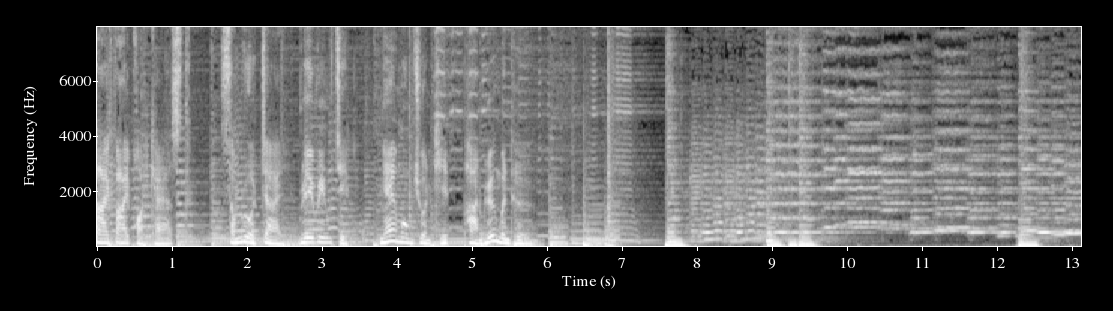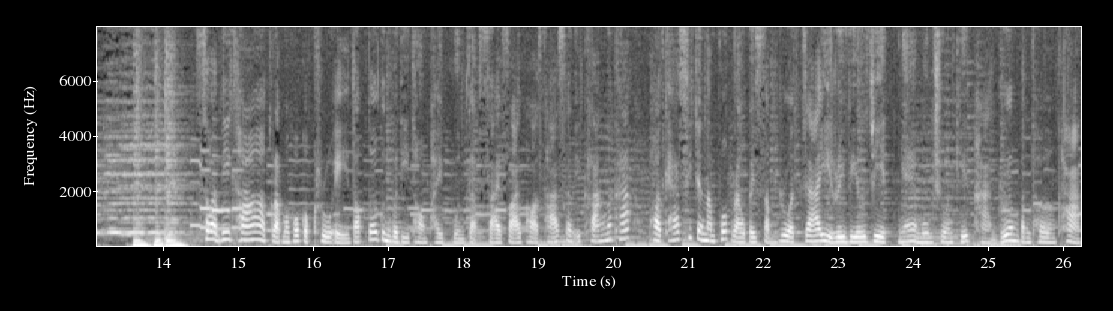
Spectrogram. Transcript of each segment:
s i ไฟ Podcast สำรวจใจ รีวิวจิต แง่มุมชวนคิดผ่านเรื่องบันเทิง วัสดีค่ะ กลับมาพบกับครูเอดรกุณวดีทองไพบูลกับ s ายไฟพอดแคสต์กันอีกครั้งนะคะ พอดแคสต์ที่จะนำพวกเราไปสำรวจใจ รีวิวจิต แง่มุมชวนคิดผ่านเรื่องบันเทิงค่ะ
